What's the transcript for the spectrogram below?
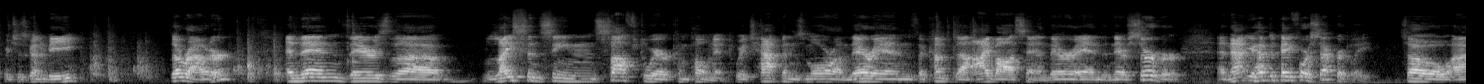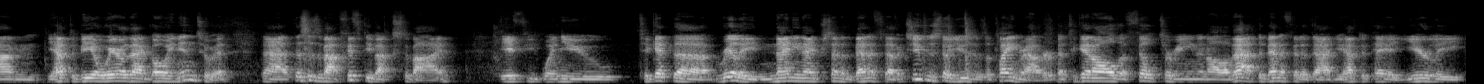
which is going to be the router and then there's the licensing software component, which happens more on their end, the, the iBoss end, their end, and their server. And that you have to pay for separately. So um, you have to be aware of that going into it, that this is about 50 bucks to buy. If you, when you, to get the really 99% of the benefit of it, because you can still use it as a plain router, but to get all the filtering and all of that, the benefit of that, you have to pay a yearly,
